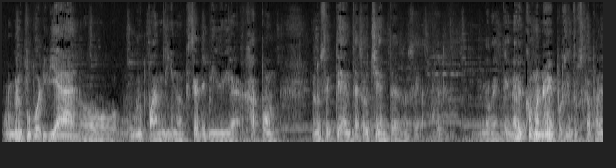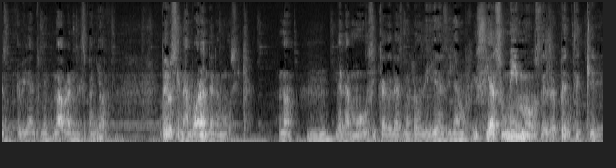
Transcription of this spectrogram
un grupo boliviano o un grupo andino que se ha debido ir a Japón en los 70s, 80s, o sea, el 99,9% de los japoneses evidentemente no hablan español, pero se enamoran de la música, ¿no? De la música, de las melodías, digamos. Y si asumimos de repente que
